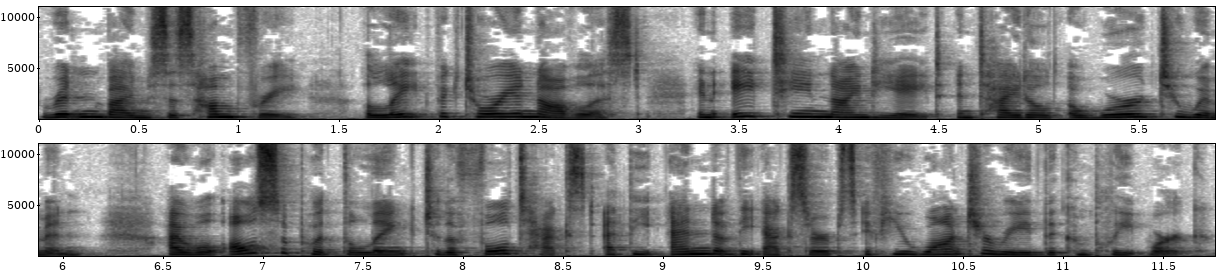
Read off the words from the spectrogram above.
written by Mrs. Humphry, a late Victorian novelist, in 1898 entitled A Word to Women. I will also put the link to the full text at the end of the excerpts if you want to read the complete work.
